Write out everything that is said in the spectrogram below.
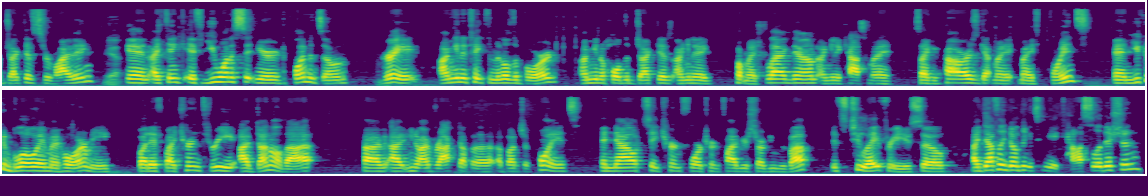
objectives, surviving. Yeah. And I think if you want to sit in your deployment zone, great. I'm going to take the middle of the board. I'm going to hold objectives. I'm going to put my flag down. I'm going to cast my psychic powers, get my, my points, and you can blow away my whole army. But if by turn three I've done all that, uh, I, you know I've racked up a, a bunch of points, and now say turn four, turn five, you're starting to move up. It's too late for you. So I definitely don't think it's going to be a castle edition.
